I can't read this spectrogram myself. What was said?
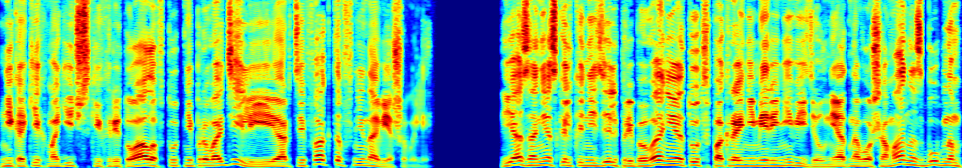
Никаких магических ритуалов тут не проводили и артефактов не навешивали. Я за несколько недель пребывания тут, по крайней мере, не видел ни одного шамана с бубном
